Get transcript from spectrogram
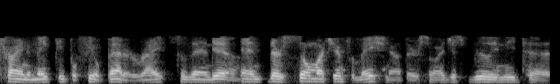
trying to make people feel better, right? So then, yeah. and there's so much information out there, so I just really need to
